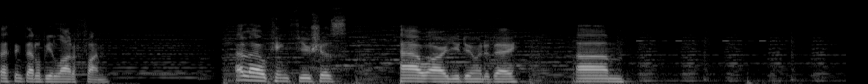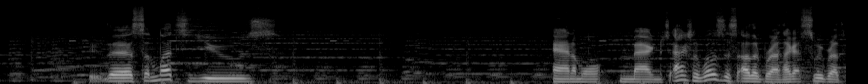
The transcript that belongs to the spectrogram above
I think that'll be a lot of fun. Hello, King Fuchsias. How are you doing today? Um, do this, and let's use animal magnet. Actually, what was this other breath? I got sweet breath.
